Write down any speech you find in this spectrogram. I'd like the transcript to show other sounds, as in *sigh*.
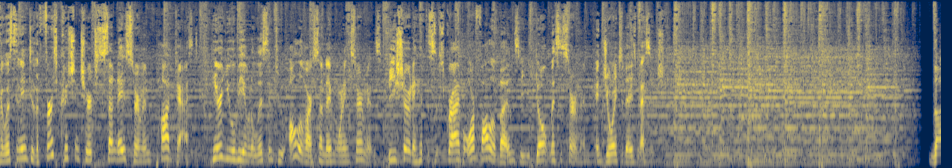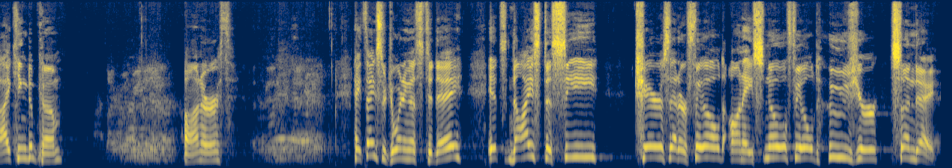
for listening to the First Christian Church Sunday Sermon podcast. Here you will be able to listen to all of our Sunday morning sermons. Be sure to hit the subscribe or follow button so you don't miss a sermon. Enjoy today's message. Thy kingdom come on earth. Hey, thanks for joining us today. It's nice to see chairs that are filled on a snow filled Hoosier Sunday.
